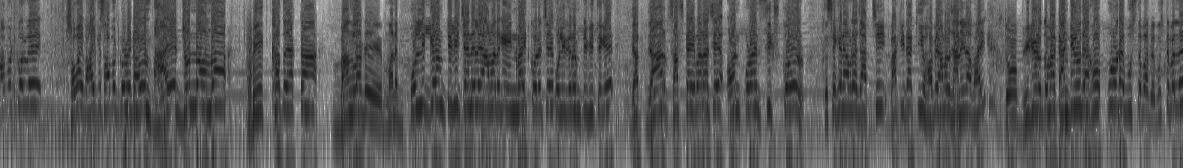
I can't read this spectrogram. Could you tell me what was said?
সাপোর্ট করবে সবাই ভাইকে সাপোর্ট করবে কারণ ভাইয়ের জন্য আমরা বিখ্যাত একটা বাংলাদেশ মানে পল্লিগ্রাম টিভি চ্যানেলে আমাদেরকে ইনভাইট করেছে পল্লিগ্রাম টিভি থেকে যার সাবস্ক্রাইবার আছে ওয়ান পয়েন্ট সিক্স করোড় তো সেখানে আমরা যাচ্ছি। বাকিটা কি হবে আমরা জানি না ভাই। তো ভিডিওটা তোমরা কন্টিনিউ দেখো, পুরোটা বুঝতে পারবে। বুঝতে পারলে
